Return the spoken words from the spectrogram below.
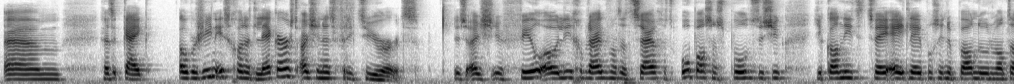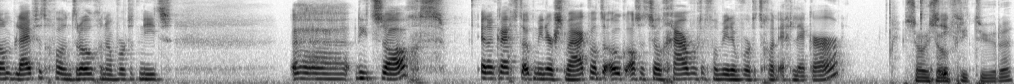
ehm, het, kijk, aubergine is gewoon het lekkerst als je het frituurt. Dus als je veel olie gebruikt, want het zuigt het op als een spons. Dus je, je kan niet twee eetlepels in de pan doen, want dan blijft het gewoon droog en dan wordt het niet, eh, niet zacht. En dan krijgt het ook minder smaak, want ook als het zo gaar wordt en van binnen wordt het gewoon echt lekker. Sowieso Dus ik- frituren.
